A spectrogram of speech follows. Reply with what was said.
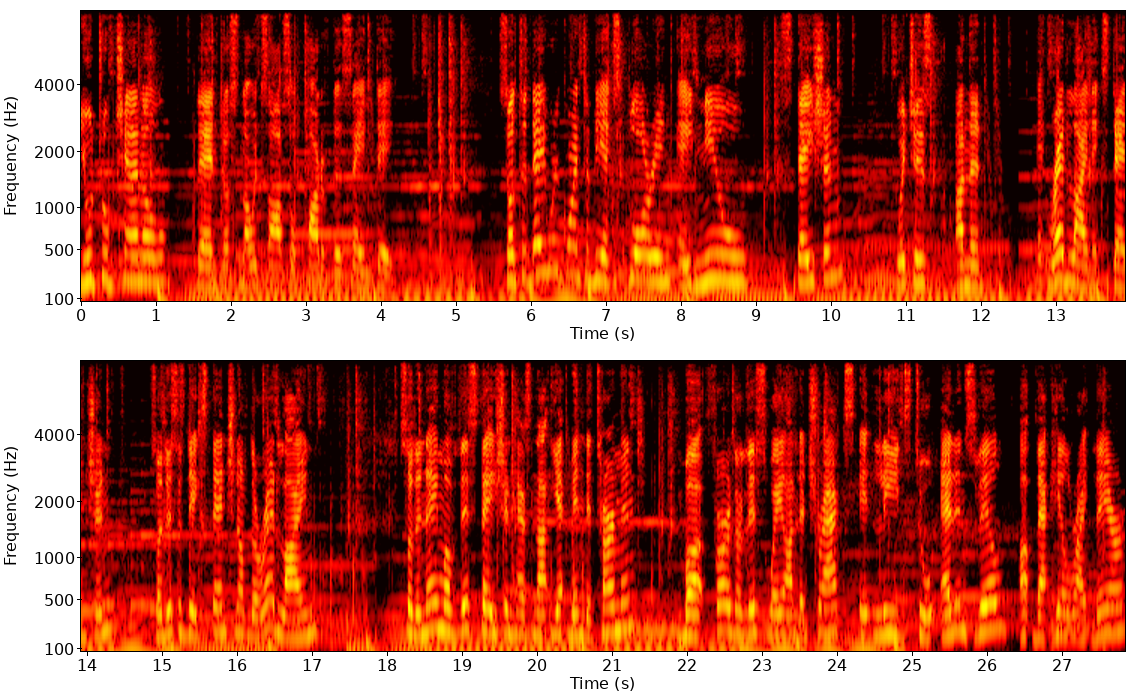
YouTube channel, then just know it's also part of the same thing. So today we're going to be exploring a new station, which is on the red line extension. So this is the extension of the red line so the name of this station has not yet been determined, but further this way on the tracks, it leads to Edensville, up that hill right there.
